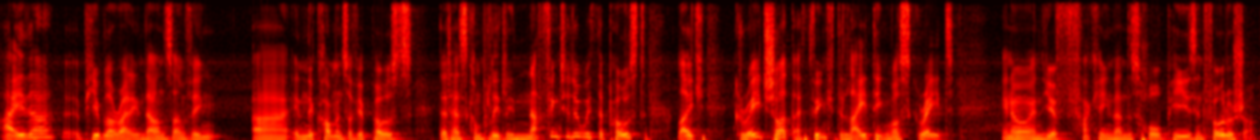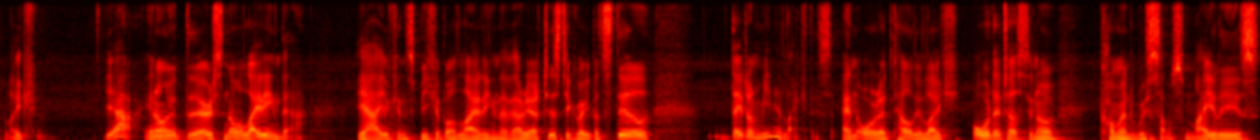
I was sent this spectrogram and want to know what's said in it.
Either uh, people are writing down something uh, in the comments of your posts that has completely nothing to do with the post, like great shot. I think the lighting was great, you know, and you've fucking done this whole piece in Photoshop. Like, yeah, you know, there's no lighting there. Yeah, you can speak about lighting in a very artistic way, but still, they don't mean it like this. And or they tell you like, or they just you know comment with some smileys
